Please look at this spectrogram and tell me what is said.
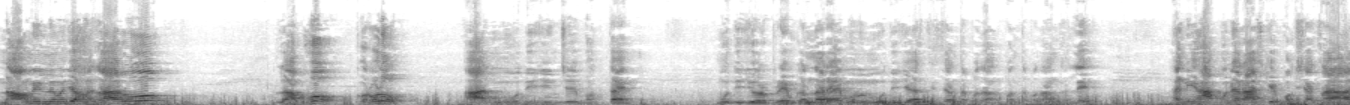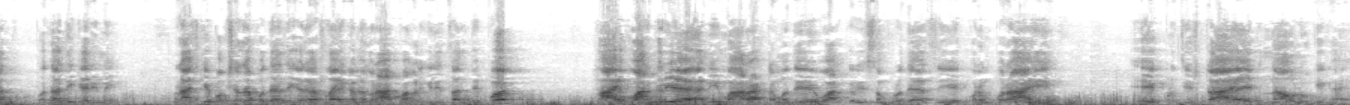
नाव नाही लिहिलं म्हणजे हजारो लाखो करोडो आज मोदीजींचे भक्त आहेत. मोदीजीवर प्रेम करणारे आहे म्हणून मोदीजी आज तिसऱ्यांदा प्रधान पंतप्रधान झाले. आणि हा कोण्या राजकीय पक्षाचा पदाधिकारी नाही. राजकीय पक्षाचा पदाधिकारी असला एकामेकावर हात पाकड केली चालते. पण हा एक वारकरी आहे आणि महाराष्ट्रामध्ये वारकरी संप्रदायाची एक परंपरा आहे. एक प्रतिष्ठा आहे एक नावलौकिक आहे.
